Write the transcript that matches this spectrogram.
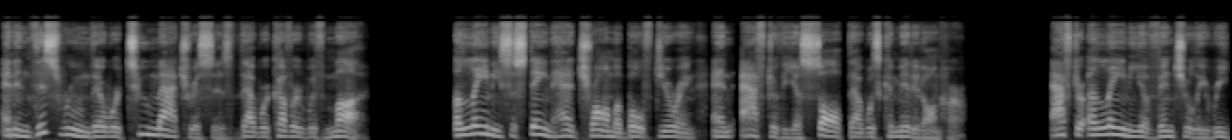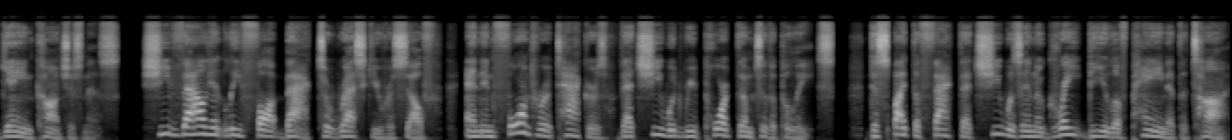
And in this room there were two mattresses that were covered with mud. Eleni sustained head trauma both during and after the assault that was committed on her. After Eleni eventually regained consciousness, she valiantly fought back to rescue herself and informed her attackers that she would report them to the police despite the fact that she was in a great deal of pain at the time.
